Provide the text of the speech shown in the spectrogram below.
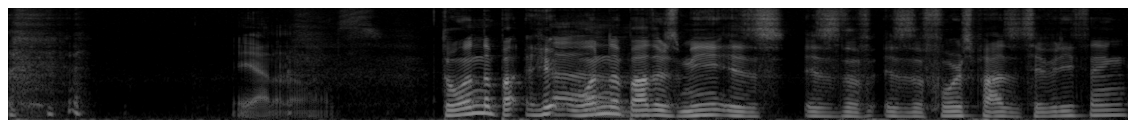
yeah, I don't know. It's, The one that bo- here, one that Um, bothers me is is the is the forced positivity thing,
